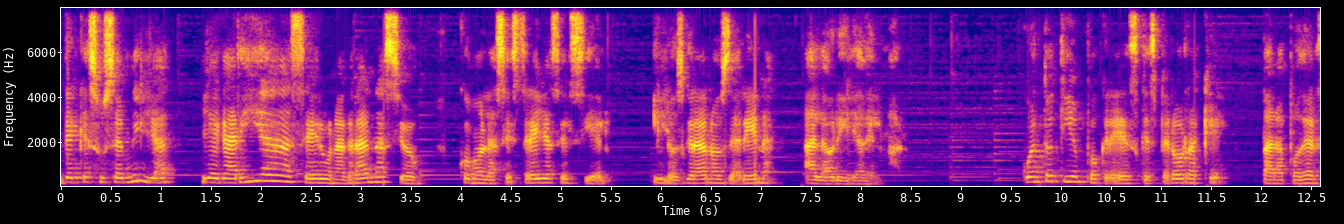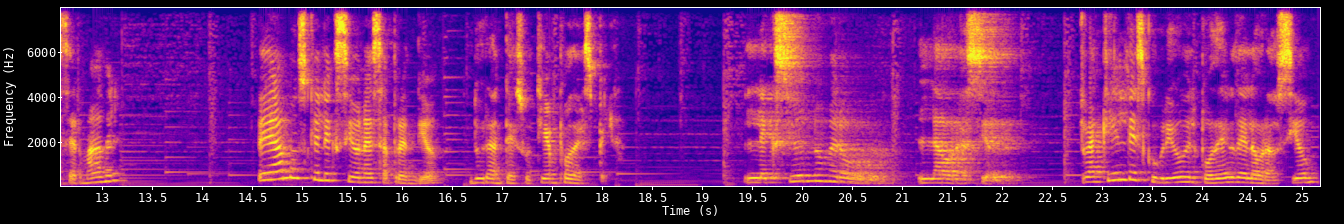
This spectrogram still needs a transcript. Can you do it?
de que su semilla llegaría a ser una gran nación como las estrellas del cielo y los granos de arena a la orilla del mar. ¿Cuánto tiempo crees que esperó Raquel para poder ser madre? Veamos qué lecciones aprendió durante su tiempo de espera. Lección número 1. La oración. Raquel descubrió el poder de la oración.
